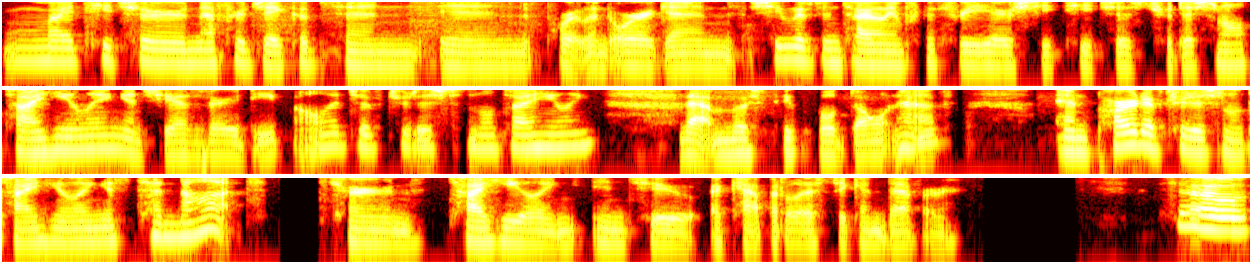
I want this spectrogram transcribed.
My teacher, Nephyr Jacobsen in Portland, Oregon, she lived in Thailand for three years. She teaches traditional Thai healing and she has very deep knowledge of traditional Thai healing that most people don't have. And part of traditional Thai healing is to not turn Thai healing into a capitalistic endeavor. So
